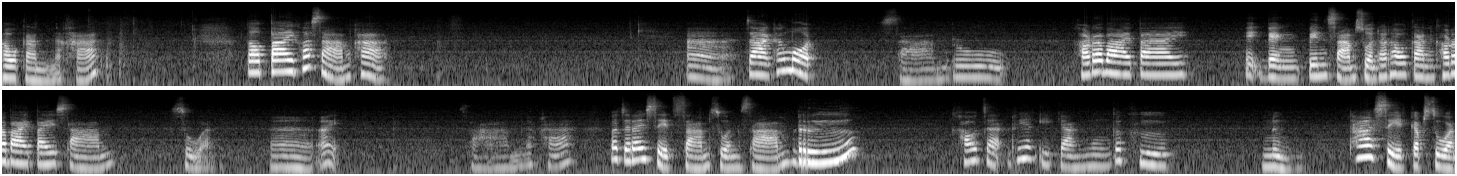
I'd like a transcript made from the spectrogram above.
ท่าๆกันนะคะ ต่อไปข้อ 3 ค่ะาจากทั้งหมด 3 รูป เขาระบายไป แบ่งเป็น 3 ส่วนเท่าๆกัน เขาระบายไป 3 ส่วน อ่าไอ้สามนะคะ ก็จะได้เศษ 3 ส่วน 3 หรือ เขาจะเรียกอีกอย่างหนึ่งก็คือ 1 ถ้าเศษกับส่วน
